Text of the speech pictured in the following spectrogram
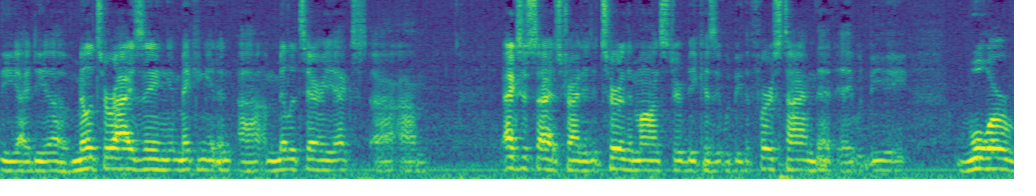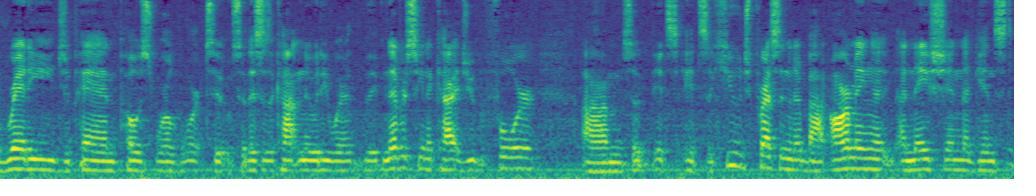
the idea of militarizing, making it an, uh, a military ex, uh, um, exercise, trying to deter the monster because it would be the first time that it would be a war-ready Japan post World War II. So this is a continuity where they've never seen a kaiju before. Um, so it's it's a huge precedent about arming a, a nation against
